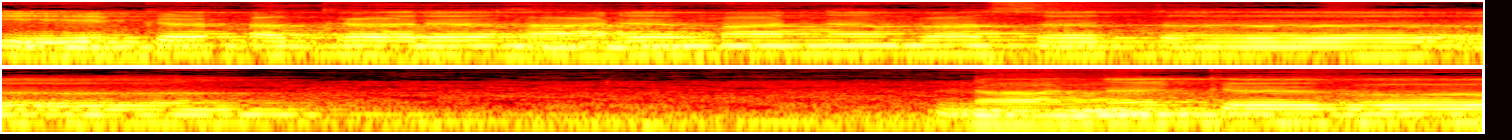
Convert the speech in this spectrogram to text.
ਏਕ ਅਖਰ ਹਰ ਮਨ ਵਸਤ। ਨਾਨਕ ਹੋਤ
